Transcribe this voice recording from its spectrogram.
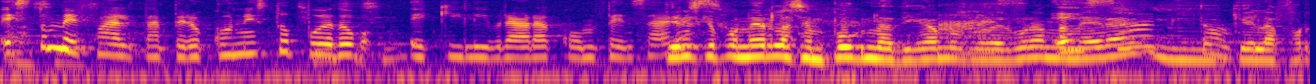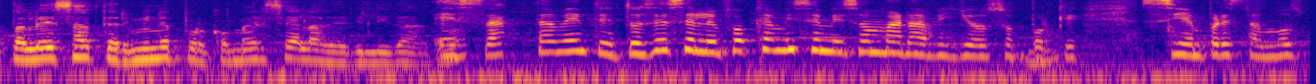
esto Así me falta, pero con esto puedo sí, sí. equilibrar a compensar. Tienes que ponerlas en pugna, digámoslo de Ah, alguna manera, exacto. y que la fortaleza termine por comerse a la debilidad. ¿no? Exactamente, entonces el enfoque a mí se me hizo maravilloso porque siempre estamos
